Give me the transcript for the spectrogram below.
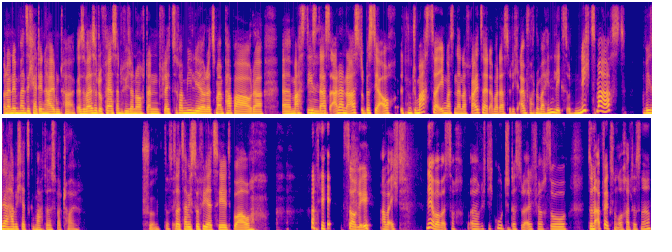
Und dann nimmt man sich halt den halben Tag. Also weißt du, du fährst natürlich dann noch dann vielleicht zur Familie oder zu meinem Papa oder äh, machst dies, mhm. das, Ananas. Du bist ja auch, du machst zwar irgendwas in deiner Freizeit, aber dass du dich einfach nur mal hinlegst und nichts machst, wie gesagt, habe ich jetzt gemacht und es war toll. Schön. so, jetzt habe ich so viel erzählt. Wow. Sorry. Aber echt. Nee, aber ist doch äh, richtig gut, dass du einfach so, so eine Abwechslung auch hattest, ne?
